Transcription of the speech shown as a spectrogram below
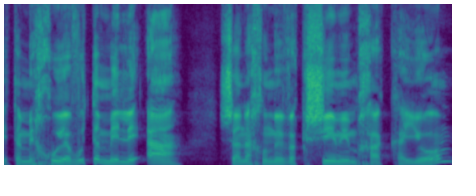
את המחויבות המלאה שאנחנו מבקשים ממך כיום,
